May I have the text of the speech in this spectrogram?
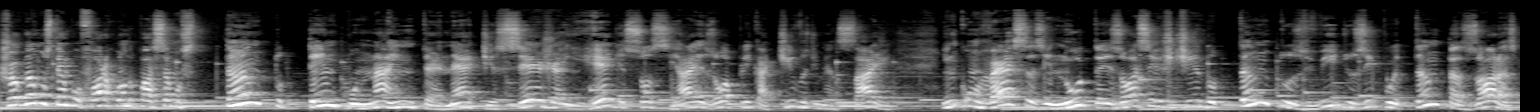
Jogamos tempo fora quando passamos tanto tempo na internet, seja em redes sociais ou aplicativos de mensagem, em conversas inúteis ou assistindo tantos vídeos e por tantas horas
